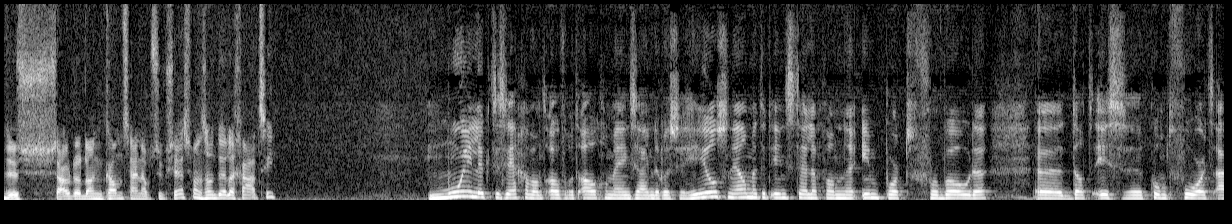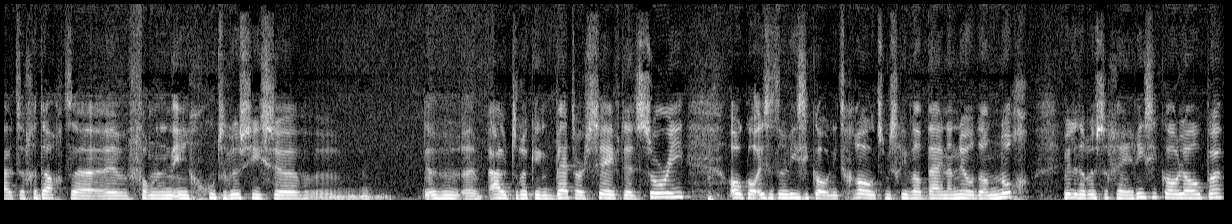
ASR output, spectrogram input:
dus zou er dan kans zijn op succes van zo'n delegatie? Moeilijk te zeggen, want over het algemeen zijn de Russen heel snel met het instellen van uh, importverboden. Uh, dat is, uh, komt voort uit de gedachte van een goed Russisch de uh, uitdrukking better safe than sorry. Ook al is het een risico niet groot, misschien wel bijna nul... dan nog willen de Russen geen risico lopen.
